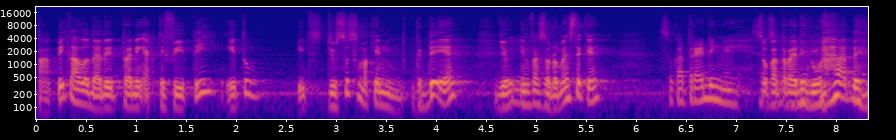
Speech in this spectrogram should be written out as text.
Tapi kalau dari trading activity itu justru semakin gede ya ju- investor domestik ya Suka trading nih. suka trading banget nih.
